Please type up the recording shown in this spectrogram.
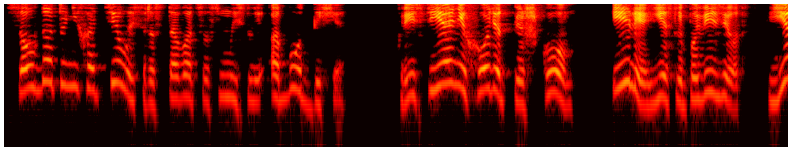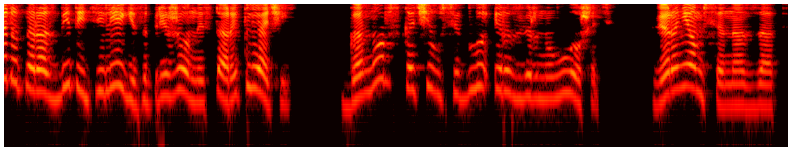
Солдату не хотелось расставаться с мыслью об отдыхе. Крестьяне ходят пешком или, если повезет, едут на разбитой телеге, запряженной старой клячей. Гонор вскочил в седло и развернул лошадь. Вернемся назад,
